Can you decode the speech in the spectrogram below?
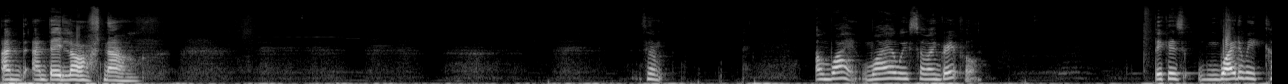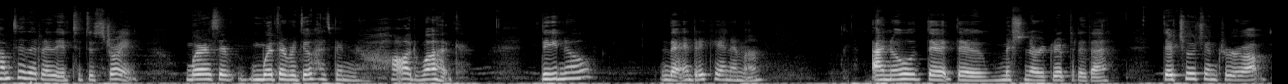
and and they laugh now. So, and why? Why are we so ungrateful? Because why do we come to the Redil to destroy it? Whereas the, where the Redil has been hard work. Do you know that Enrique and Emma? I know the, the missionary group that are there. Their children grew up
